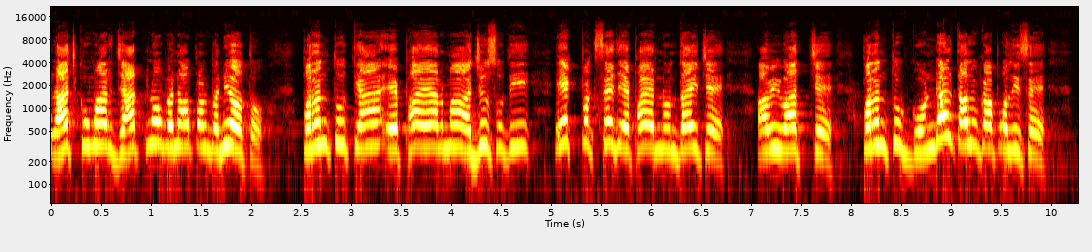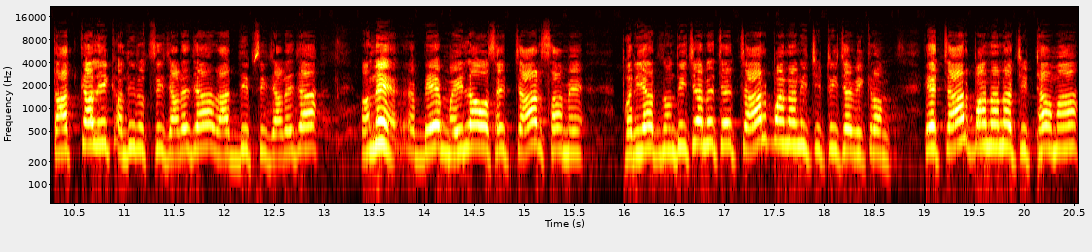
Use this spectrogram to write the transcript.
રાજકુમાર જાટનો બનાવ પણ બન્યો હતો. પરંતુ ત્યાં એફઆઈઆરમાં હજુ સુધી એક પક્ષે જ એફઆઈઆર નોંધાઈ છે. આવી વાત છે. પરંતુ ગોંડલ તાલુકા પોલીસે તાત્કાલિક અનિરુદ્ધસિંહ જાડેજા, રાજદીપસિંહ જાડેજા અને બે મહિલાઓ સહિત ચાર સામે ફરિયાદ નોંધી છે અને જે ચાર પાનાની ચિઠ્ઠી છે વિક્રમ, એ ચાર પાનાના ચિઠ્ઠામાં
